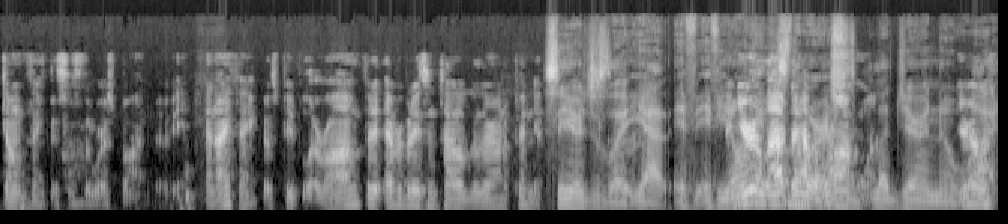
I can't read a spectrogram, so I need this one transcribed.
don't think this is the worst Bond movie, and I think those people are wrong. But everybody's entitled to their own opinion. So you're just like, yeah, if if you don't you're think allowed to have a wrong one. let Jaron know You're why.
